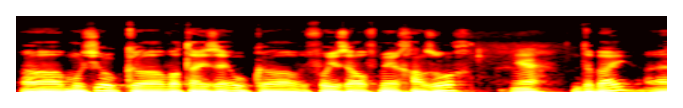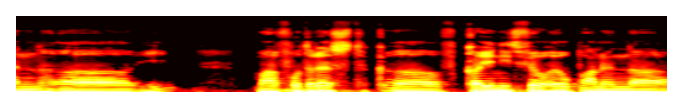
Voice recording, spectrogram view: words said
Eh, moet je ook, eh, wat hij zei, ook eh, voor jezelf meer gaan zorgen Ja. erbij. En, eh, je- maar voor de rest eh, kan je niet veel hulp aan hun eh,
